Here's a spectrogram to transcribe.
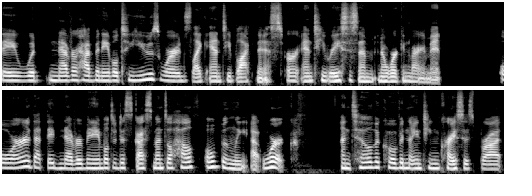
they would never have been able to use words like anti Blackness or anti racism in a work environment, or that they'd never been able to discuss mental health openly at work until the COVID 19 crisis brought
